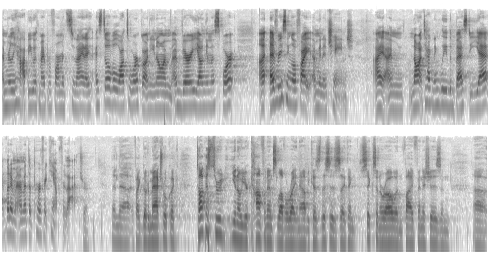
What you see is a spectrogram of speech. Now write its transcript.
I'm really happy with my performance tonight. I, I still have a lot to work on. You know, I'm, I'm very young in the sport. Uh, every single fight, I'm going to change. I, I'm not technically the best yet, but I'm, I'm at the perfect camp for that. Sure. And uh, if I go to Max real quick, talk us through you know your confidence level right now because this is I think six in a row and five finishes and uh,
